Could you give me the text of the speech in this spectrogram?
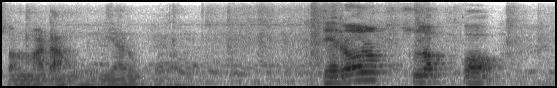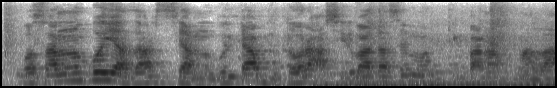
শৰ্মা ডাঙৰীয়াৰ ওপৰত। তেৰ লক্ষ পঁচানব্বৈ হাজাৰ ছিয়ানব্বৈটা ভোটৰ আশীৰ্বাদ আছে, মোৰ কৃপানাথ মালা।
